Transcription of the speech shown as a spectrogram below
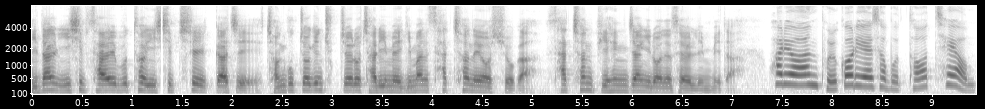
이달 24일부터 27일까지 전국적인 축제로 자리매김한 사천 에어쇼가 사천 비행장 일원에서 열립니다. 화려한 볼거리에서부터 체험,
